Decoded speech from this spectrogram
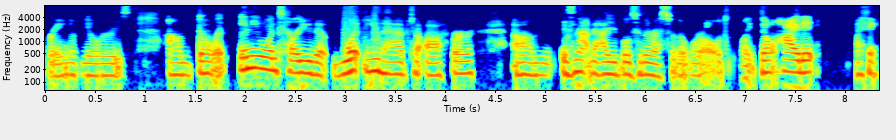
brain of yours. Um, don't let anyone tell you that what you have to offer um, is not valuable to the rest of the world. Like don't hide it i think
